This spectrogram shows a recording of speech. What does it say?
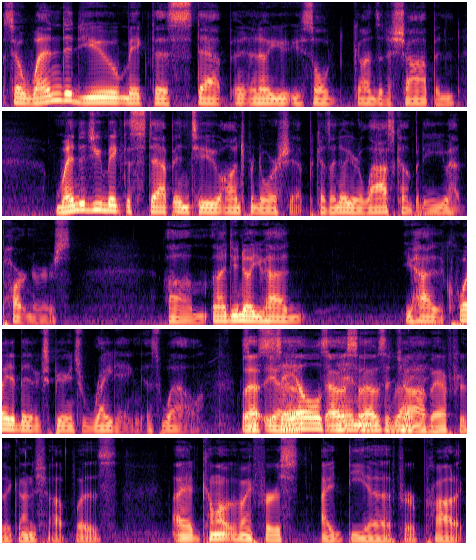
So when did you make this step? I know you, you sold guns at a shop, and when did you make the step into entrepreneurship? Because I know your last company you had partners, um, and I do know you had you had quite a bit of experience writing as well. Well, so that- yeah, sales that, was, and that was a job after the gun shop was I had come up with my first idea for a product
